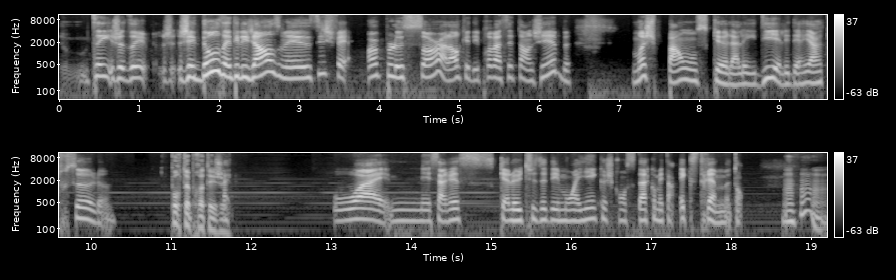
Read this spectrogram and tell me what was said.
tu sais, je veux dire, j'ai 12 intelligences, mais si je fais un plus un alors que des preuves assez tangibles, moi, je pense que la lady, elle est derrière tout ça, là. Pour te protéger. Ouais, mais ça reste qu'elle a utilisé des moyens que je considère comme étant extrêmes, mettons. Mhm.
